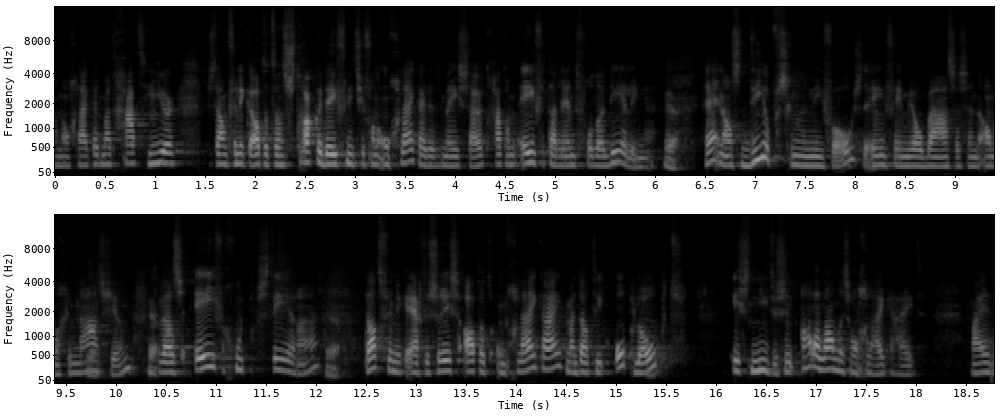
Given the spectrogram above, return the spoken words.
aan ongelijkheid, maar het gaat hier, dus daarom vind ik altijd een strakke definitie van ongelijkheid het meest uit. Het gaat om even talentvolle leerlingen. Ja. En als die op verschillende niveaus, de een VMBO-basis en de ander gymnasium, Ja. terwijl ze even goed presteren, dat vind ik erg. Dus er is altijd ongelijkheid, maar dat die oploopt, is niet. Dus in alle landen is ongelijkheid. Maar,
